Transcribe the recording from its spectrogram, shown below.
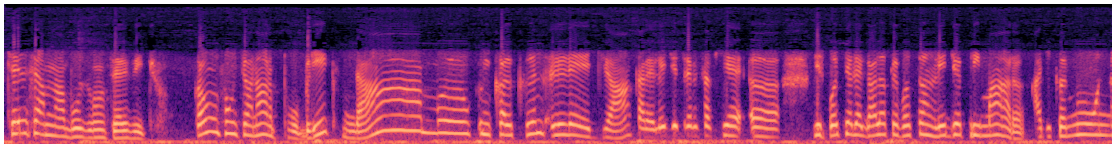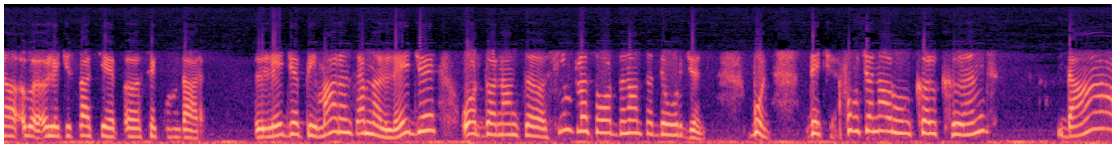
Ce înseamnă abuzul în serviciu? Că un funcționar public, da, încălcând legea, care lege trebuie să fie uh, dispoziție legală prevăzută în lege primară, adică nu în uh, legislație uh, secundară. Lege primară înseamnă lege, ordonanță simplă sau ordonanță de urgență. Bun. Deci, funcționarul încălcând da,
